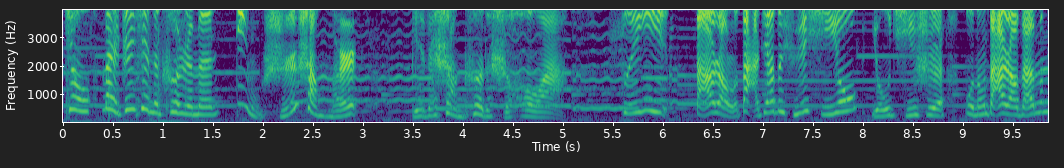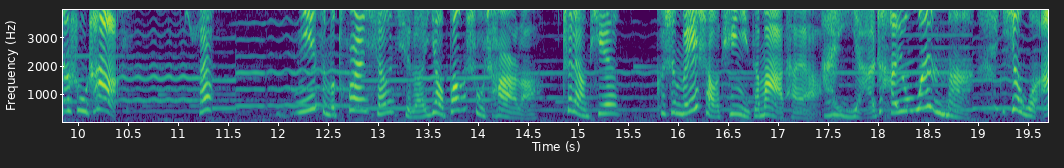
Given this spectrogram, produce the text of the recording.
叫卖针线的客人们定时上门，别在上课的时候啊，随意打扰了大家的学习哟。尤其是不能打扰咱们的树杈。哎，你怎么突然想起了要帮树杈了？这两天可是没少听你在骂他呀。哎呀，这还用问吗？像我阿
